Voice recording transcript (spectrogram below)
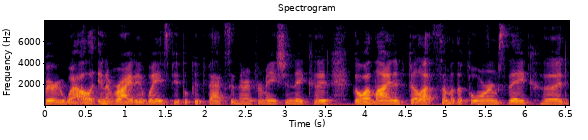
very well in a variety of ways. People could fax in their information. They could go online and fill out some of the forms. They could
